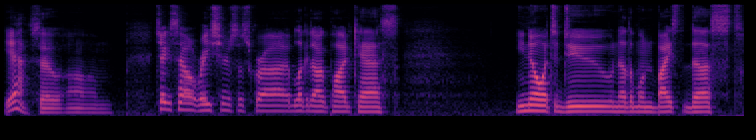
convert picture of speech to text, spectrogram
Yeah so um check us out rate share subscribe lucky dog podcast. You know what to do. Another one bites the dust.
